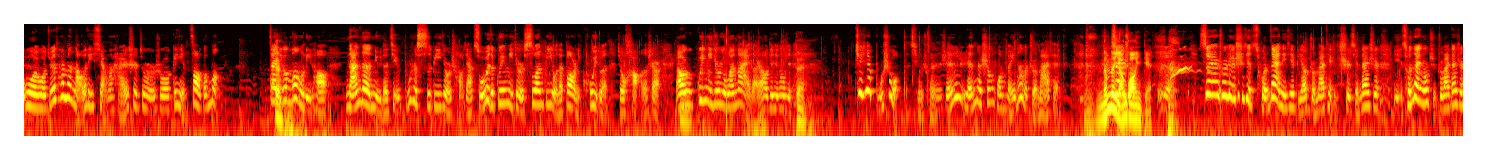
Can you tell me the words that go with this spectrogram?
我我觉得他们脑子里想的还是就是说给你造个梦，在对这个梦里头，男的女的就不是撕逼就是吵架，所谓的闺蜜就是撕完逼我再抱着你哭一顿就好的事儿，然后闺蜜就是用来卖的，然后这些东西，嗯对，这些不是我们的青春，人人的生活没那么 dramatic，你能不能阳光一点？对。虽然说这个世界存在那些比较 dramatic 的事情，但是也存在那种 dramatic，但是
